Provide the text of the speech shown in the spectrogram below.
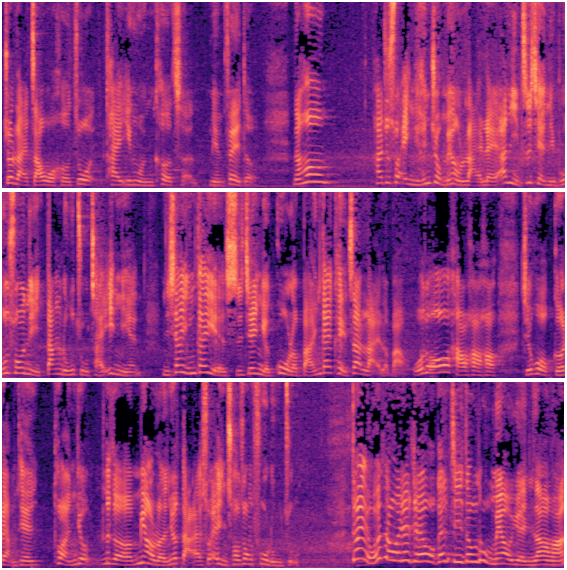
就来找我合作开英文课程，免费的，然后他就说：“哎，你很久没有来嘞，啊，你之前你不是说你当卤主才一年，你现在应该也时间也过了吧，应该可以再来了吧？”我说：“哦，好好好。”结果隔两天，突然又那个庙人又打来说：“哎，你抽中副卤主。”对，为什么我就觉得我跟基督徒没有缘，你知道吗？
